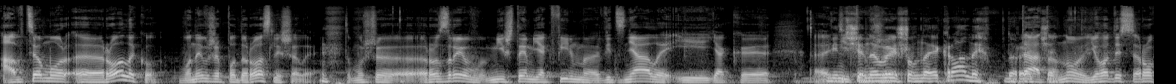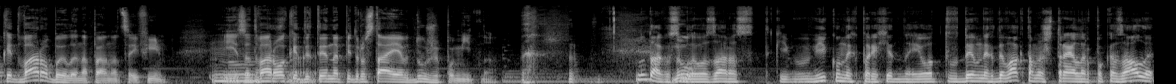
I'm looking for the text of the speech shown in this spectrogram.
а в цьому е, ролику вони вже подорослішали, тому що е, розрив між тим, як фільм відзняли, і як е, він діти ще не вже... вийшов на екрани. до речі. Тато, ну його десь роки два робили, напевно, цей фільм. Ну, і за два роки знаю. дитина підростає дуже помітно. Ну так, особливо ну, зараз такий вік у них перехідний. От в дивних дивак там ж трейлер показали.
